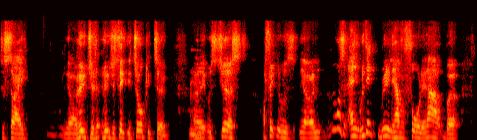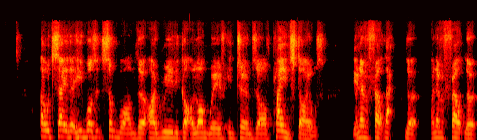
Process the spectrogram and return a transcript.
to say, "You know, who do you, who do you think you're talking to?" Hmm. And it was just. I think there was, you know, there wasn't any. We didn't really have a falling out, but I would say that he wasn't someone that I really got along with in terms of playing styles. Yeah. I never felt that that I never felt that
